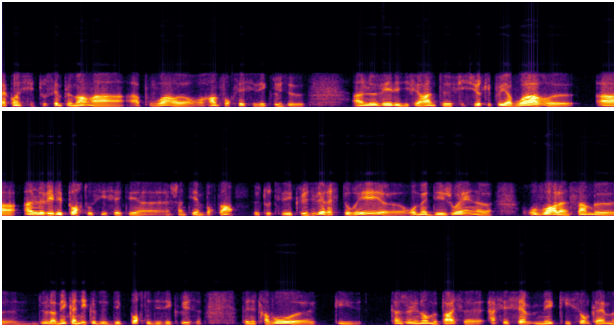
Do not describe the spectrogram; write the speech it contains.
ça consiste tout simplement à, pouvoir euh, renforcer ces écluses, euh, enlever les différentes fissures qu'il peut y avoir, euh, à enlever les portes aussi, ça a été un, chantier important, de toutes ces écluses, les restaurer, remettre des joints, revoir l'ensemble de la mécanique des portes des écluses. Des travaux qui, quand je les nomme, me paraissent assez simples, mais qui sont quand même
